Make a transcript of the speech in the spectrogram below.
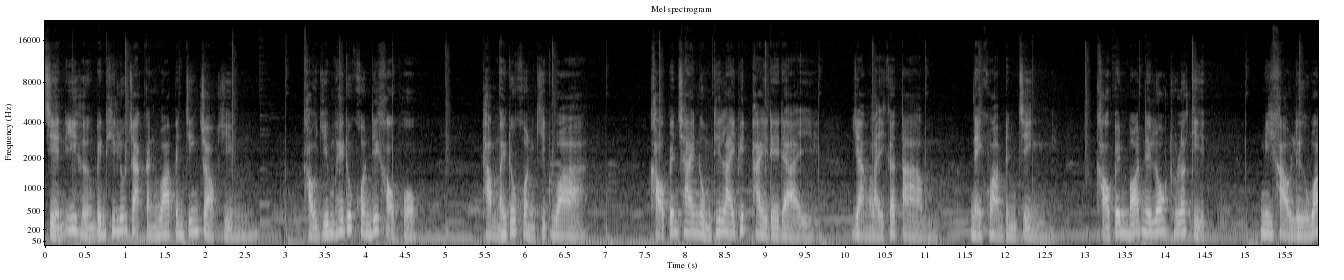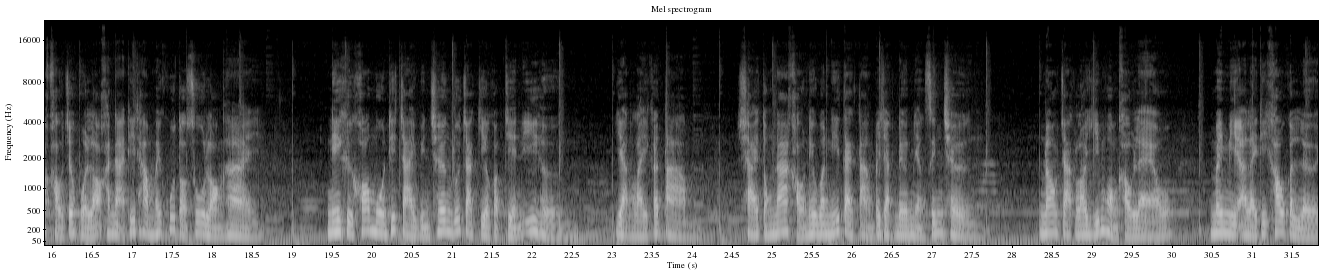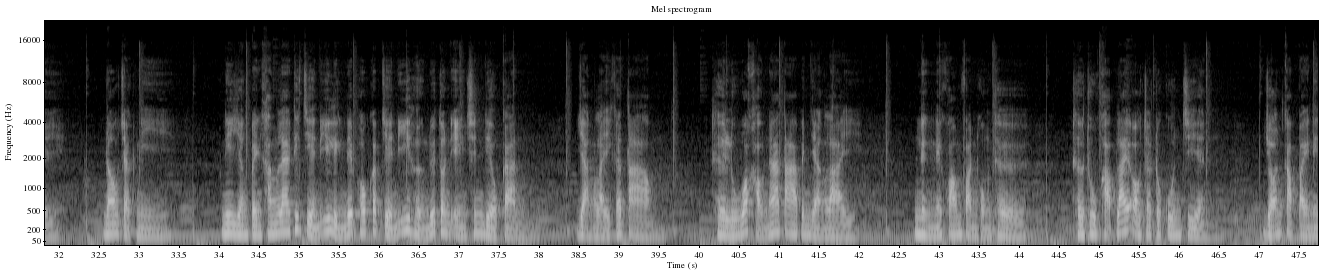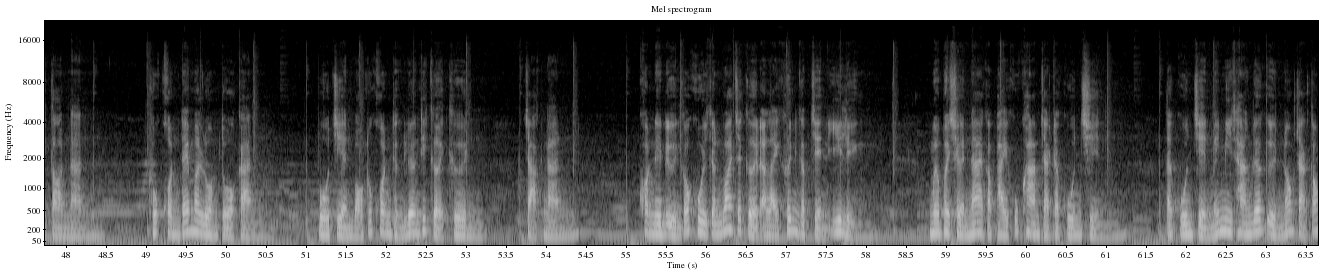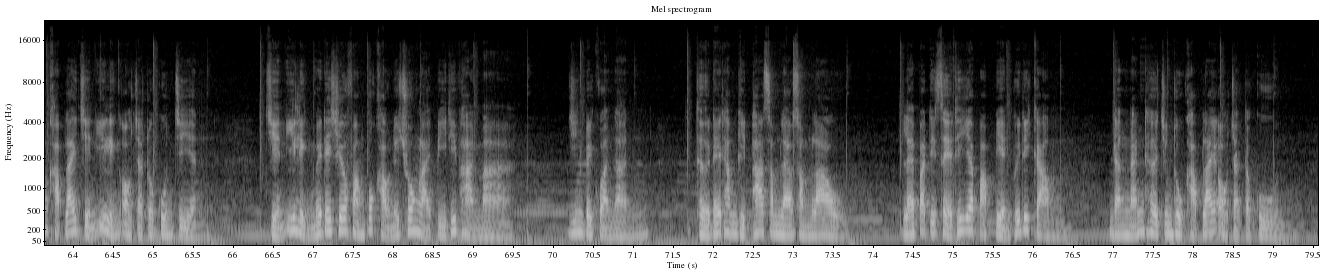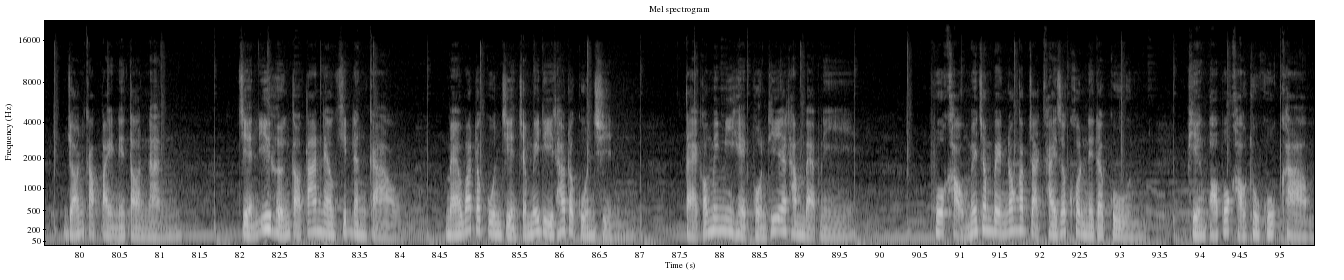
เจียนอี้เหิงเป็นที่รู้จักกันว่าเป็นจิ้งจอกยิ้ม เขายิ้มให้ทุกคนที่เขาพบทำให้ทุกคนคิดว่า เขาเป็นชายหนุ่มที่ไร้พิษภัยใด ๆ อย่างไรก็ตาม ในความเป็นจริง เขาเป็นบอสในโลกธุรกิจ มีข่าวลือว่าเขาจะหัวเราะขณะที่ทำให้คู่ต่อสู้ร้องไห้ นี่คือข้อมูลที่จายวินเชิงรู้จักเกี่ยวกับเจียนอี้เหิง อย่างไรก็ตาม ชายตรงหน้าเขาในวันนี้แตกต่างไปจากเดิมอย่างสิ้นเชิง นอกจากรอยยิ้มของเขาแล้ว ไม่มีอะไรที่เข้ากันเลย นอกจากนี้ นี่ยังเป็นครั้งแรกที่เจียนอี้หลิงได้พบกับเจียนอี้เหิงด้วยตนเองเช่นเดียวกัน อย่างไรก็ตาม เธอรู้ว่าเขาหน้าตาเป็นอย่างไร หนึ่งในความฝันของเธอ เธอถูกขับไล่ออกจากตระกูลเจียน ย้อนกลับไปในตอนนั้น ทุกคนได้มารวมตัวกัน ปูเจียนบอกทุกคนถึงเรื่องที่เกิดขึ้น จากนั้น คนอื่นๆก็คุยกันว่าจะเกิดอะไรขึ้นกับเจียนอี้หลิง เมื่อเผชิญหน้ากับภัยคุกคามจากตระกูลฉิน ตระกูลเจียนไม่มีทางเลือกอื่นนอกจากต้องขับไล่เจียนอี้หลิงออกจากตระกูลเจียน เจียนอี้หลิงไม่ได้เชื่อฟังพวกเขาในช่วงหลายปีที่ผ่านมา ยิ่งไปกว่านั้น เธอได้ทำผิดพลาดซ้ำแล้วซ้ำเล่า และปฏิเสธที่จะปรับเปลี่ยนพฤติกรรม ดังนั้นเธอจึงถูกขับไล่ออกจากตระกูล ย้อนกลับไปในตอนนั้น เจียนอี้เหิงต่อต้านแนวคิดดังกล่าว แม้ว่าตระกูลเจียนจะไม่ดีเท่าตระกูลฉิน แต่ก็ไม่มีเหตุผลที่จะทำแบบนี้ พวกเขาไม่จำเป็นต้องกำจัดใครสักคนในตระกูล เพียงเพราะพวกเขาถูกคุกคาม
